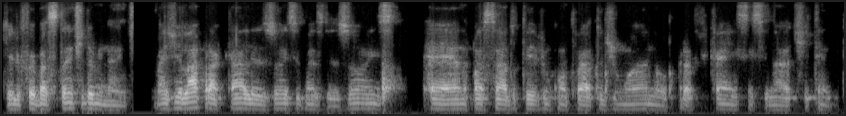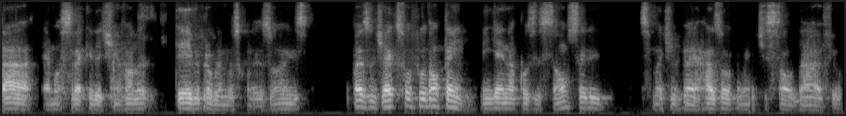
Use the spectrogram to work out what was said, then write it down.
que ele foi bastante dominante. Mas de lá para cá, lesões e mais lesões. É, ano passado teve um contrato de um ano para ficar em Cincinnati e tentar é, mostrar que ele tinha valor. Teve problemas com lesões. Mas o Jacksonville não tem ninguém na posição. Se ele se mantiver razoavelmente saudável,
